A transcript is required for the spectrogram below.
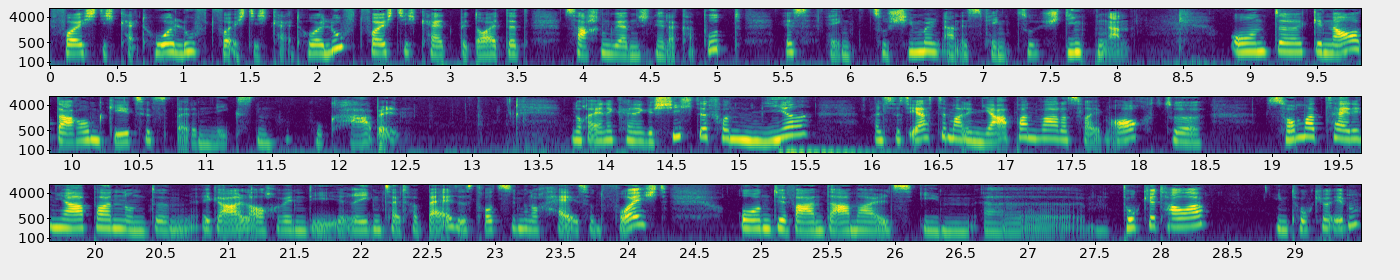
Feuchtigkeit, hohe Luftfeuchtigkeit. Hohe Luftfeuchtigkeit bedeutet, Sachen werden schneller kaputt, es fängt zu schimmeln an, es fängt zu stinken an. Und äh, genau darum geht es jetzt bei den nächsten Vokabeln. Noch eine kleine Geschichte von mir. Als ich das erste Mal in Japan war, das war eben auch zur Sommerzeit in Japan und ähm, egal, auch wenn die Regenzeit vorbei ist, ist es trotzdem immer noch heiß und feucht. Und wir waren damals im äh, Tokyo Tower in Tokio eben.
